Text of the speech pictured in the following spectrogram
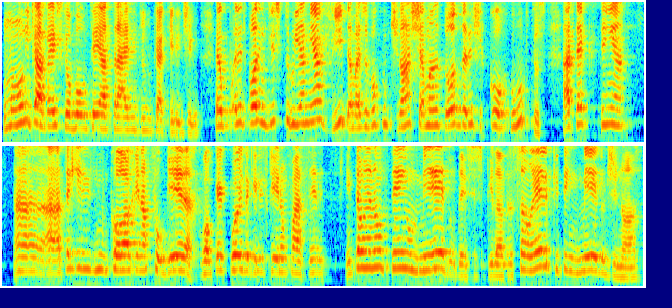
Uma única vez que eu voltei atrás em tudo que aquele digo. Eu, eles podem destruir a minha vida, mas eu vou continuar chamando todos eles de corruptos até que tenha até que eles me coloquem na fogueira, qualquer coisa que eles queiram fazer, Então eu não tenho medo desses pilantras. São eles que têm medo de nós.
